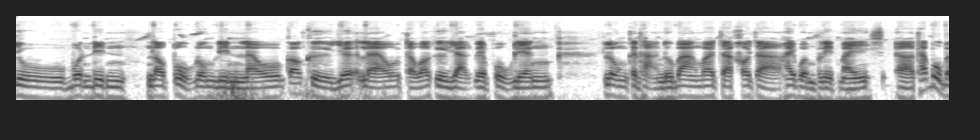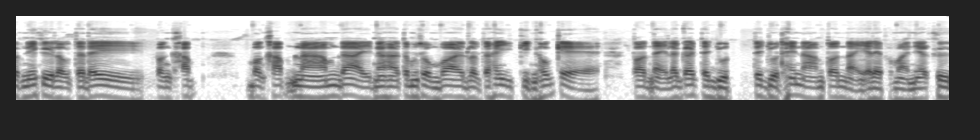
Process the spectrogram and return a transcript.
อยู่บนดินเราปลูกลงดินแล้วก็คือเยอะแล้ว แต่ว่าคืออยากจะปลูกเลี้ยงลงกระถางดูบ้างว่าจะเขาจะให้ผลผลิตไหมเอ่อถ้าปลูกแบบนี้คือเราจะได้บังคับบังคับน้ำได้นะฮะท่านผู้ชมว่าเราจะให้กิ่งเขาแก่ตอนไหนแล้วก็จะหยุดจะหยุดให้น้ำตอนไหนอะไรประมาณนี้คือ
